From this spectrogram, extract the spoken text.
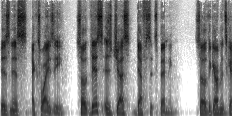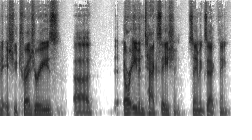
business XYZ. So this is just deficit spending. So the government's going to issue treasuries uh, or even taxation, same exact thing.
